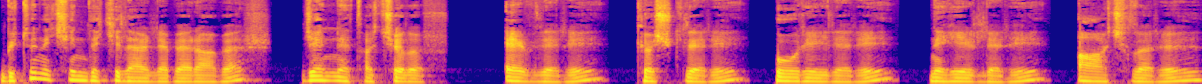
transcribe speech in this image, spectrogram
bütün içindekilerle beraber cennet açılır. Evleri, köşkleri, hurileri, nehirleri, ağaçları,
